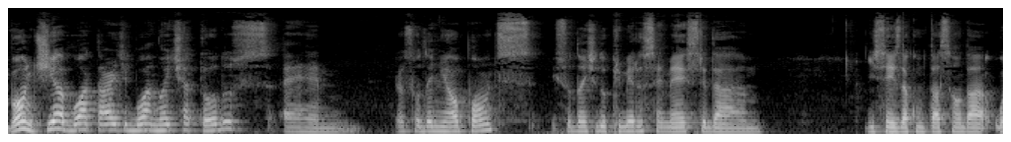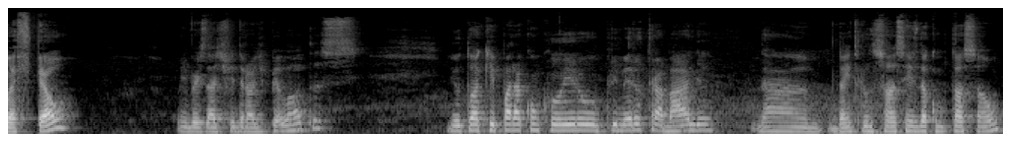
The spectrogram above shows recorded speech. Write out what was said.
Bom dia, boa tarde, boa noite a todos. É, eu sou Daniel Pontes, estudante do primeiro semestre da, de Ciência da Computação da UFPEL, Universidade Federal de Pelotas. E eu estou aqui para concluir o primeiro trabalho da, da Introdução à Ciência da Computação.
